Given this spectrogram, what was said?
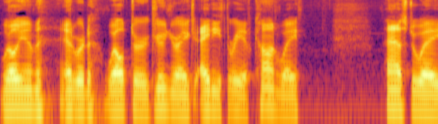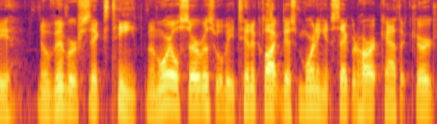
William Edward Welter, Jr., age 83 of Conway, passed away November 16th. Memorial service will be 10 o'clock this morning at Sacred Heart Catholic Church.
